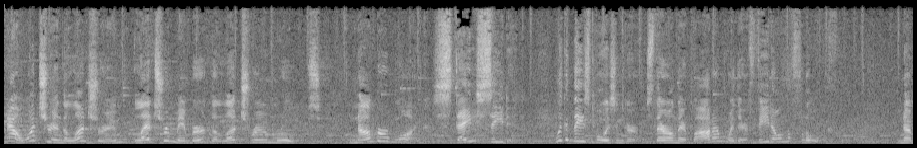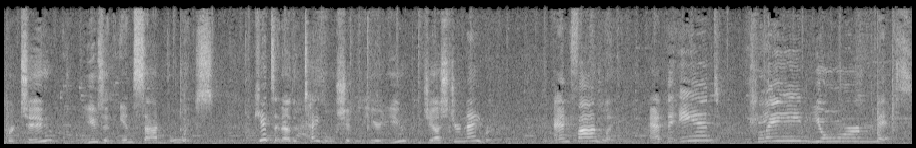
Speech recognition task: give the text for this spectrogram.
Now, once you're in the lunchroom, let's remember the lunchroom rules. Number one, stay seated. Look at these boys and girls. They're on their bottom with their feet on the floor. Number two, use an inside voice. Kids at other tables shouldn't hear you, just your neighbor. And finally, at the end, clean your mess.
